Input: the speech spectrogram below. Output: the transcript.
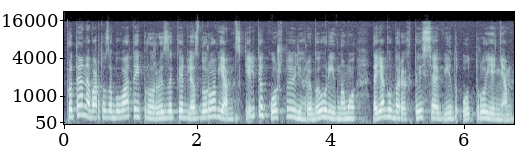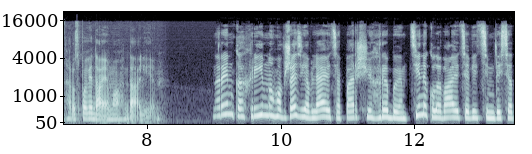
Проте не варто забувати й про ризики для здоров'я. Скільки коштують гриби у рівному та як вберегтися від отруєння, розповідаємо далі. На ринках рівного вже з'являються перші гриби. Ціни коливаються від 70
